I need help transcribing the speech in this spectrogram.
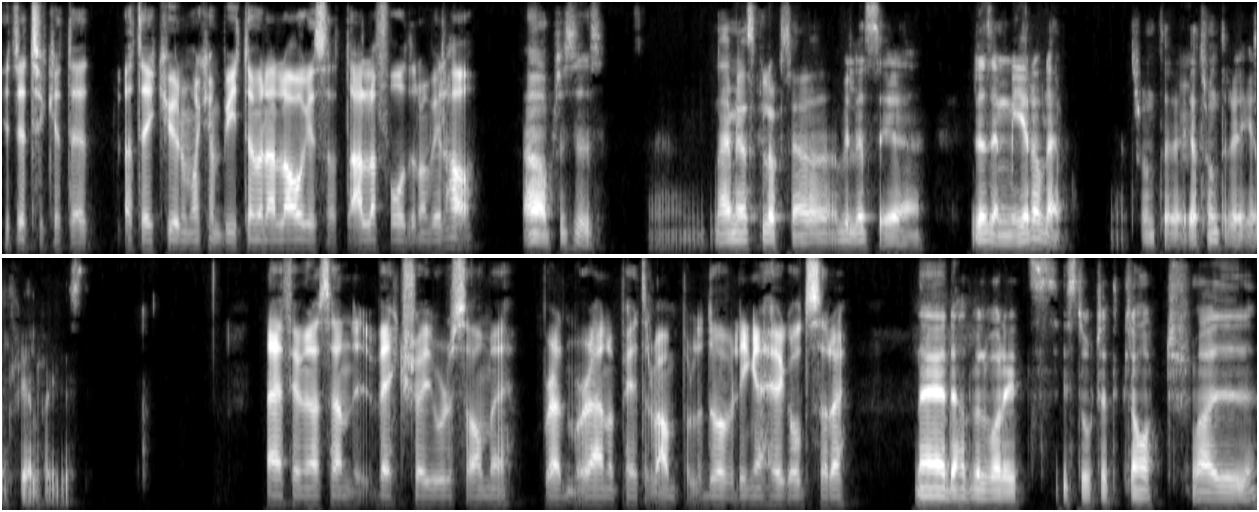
Jag tycker att det, att det är kul om man kan byta mellan lagen så att alla får det de vill ha. Ja, precis. Eh, nej, men jag skulle också vilja se, vilja se mer av det. Jag tror, inte, jag tror inte det är helt fel faktiskt. Nej, för jag menar sen Växjö gjorde sig av med Brad Moran och Peter Wampel och det var väl inga högoddsare. Nej, det hade väl varit i stort sett klart var i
